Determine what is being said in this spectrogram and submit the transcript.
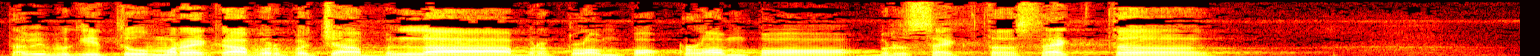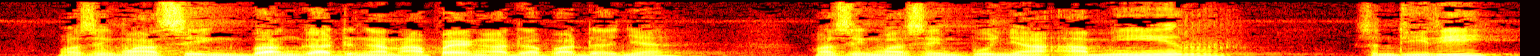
Tapi begitu mereka berpecah belah, berkelompok-kelompok, bersekte-sekte, masing-masing bangga dengan apa yang ada padanya, masing-masing punya amir sendiri,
